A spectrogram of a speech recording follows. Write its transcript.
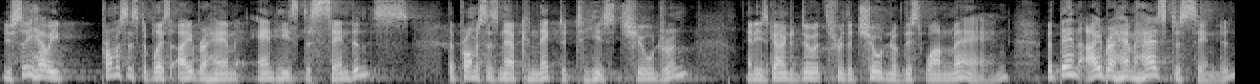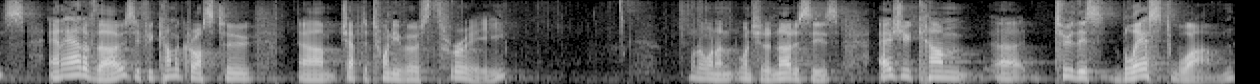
You see how he promises to bless Abraham and his descendants? The promise is now connected to his children, and he's going to do it through the children of this one man. But then Abraham has descendants, and out of those, if you come across to um, chapter 20, verse 3, what I want, to, want you to notice is as you come uh, to this blessed one,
